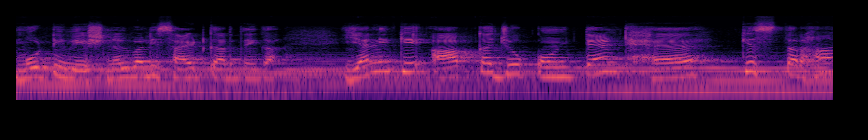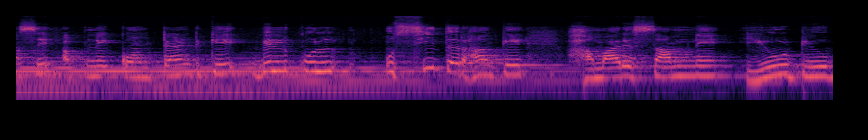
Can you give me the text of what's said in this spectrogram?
मोटिवेशनल वाली साइट कर देगा। यानी कि आपका जो कंटेंट है, किस तरह से अपने कंटेंट के बिल्कुल उसी तरह के हमारे सामने YouTube,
